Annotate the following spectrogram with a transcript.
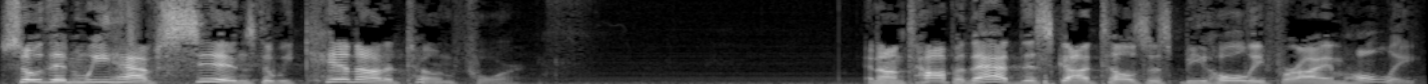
So then we have sins that we cannot atone for. And on top of that, this God tells us, Be holy, for I am holy.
